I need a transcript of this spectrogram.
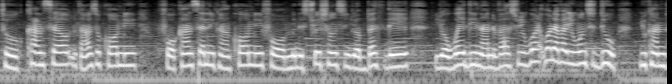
to cancel you can also call me for counseling. You can call me for ministrations in your birthday, your wedding anniversary, whatever you want to do. You can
